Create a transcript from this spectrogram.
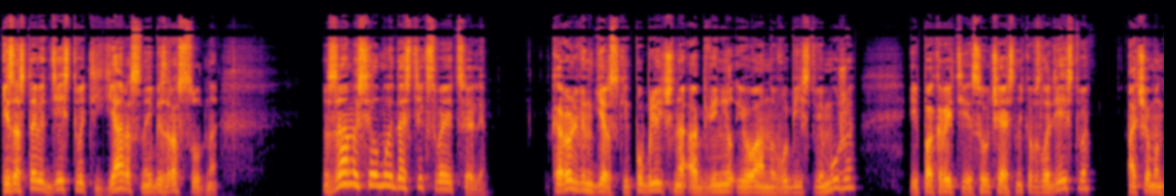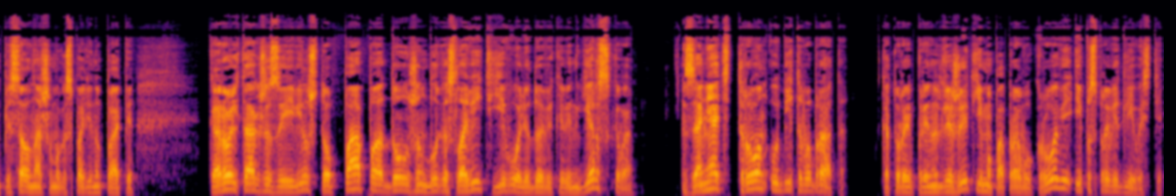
и заставит действовать яростно и безрассудно. Замысел мой достиг своей цели. Король венгерский публично обвинил Иоанна в убийстве мужа и покрытии соучастников злодейства, о чем он писал нашему господину папе. Король также заявил, что папа должен благословить его, Людовика Венгерского, занять трон убитого брата, который принадлежит ему по праву крови и по справедливости.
